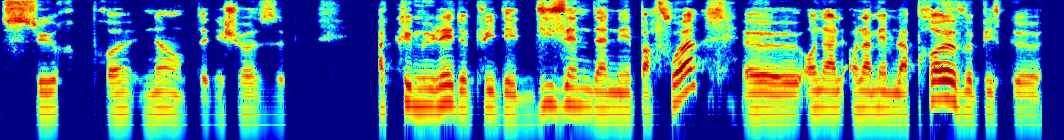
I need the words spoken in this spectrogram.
surprenantes, des choses accumulé depuis des dizaines d'années parfois. Euh, on, a, on a même la preuve, puisque euh,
